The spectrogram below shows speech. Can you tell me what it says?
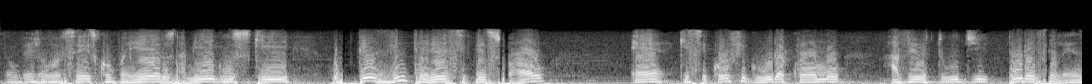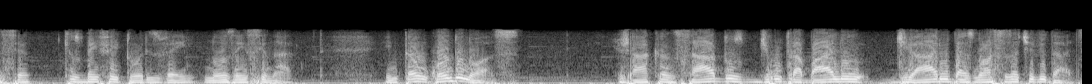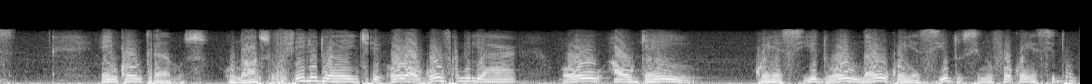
Então vejam vocês, companheiros, amigos, que o desinteresse pessoal é que se configura como a virtude por excelência que os benfeitores vêm nos ensinar. Então, quando nós já cansados de um trabalho diário das nossas atividades. Encontramos o nosso filho doente ou algum familiar ou alguém conhecido ou não conhecido, se não for conhecido,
